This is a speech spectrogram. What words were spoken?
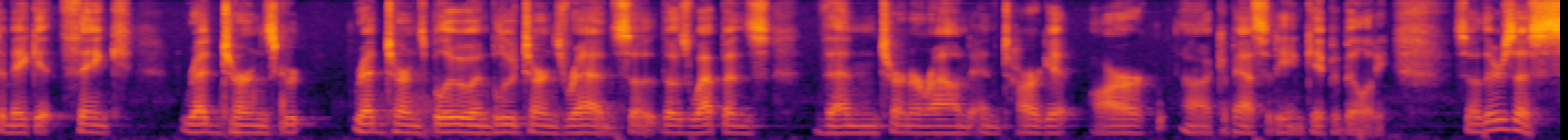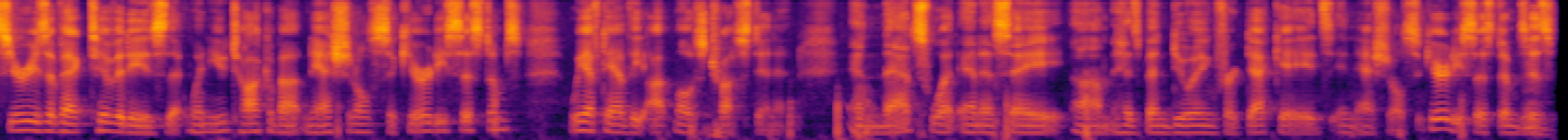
to make it think red turns gr- red turns blue and blue turns red. So those weapons then turn around and target our uh, capacity and capability so there's a series of activities that when you talk about national security systems we have to have the utmost trust in it. And that's what nsa um, has been doing for decades in national security systems is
